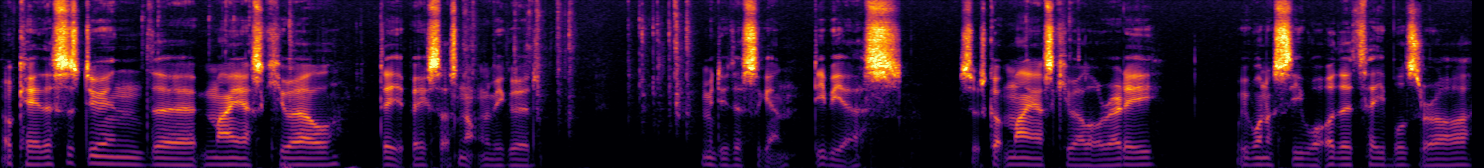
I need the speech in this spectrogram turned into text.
Okay, this is doing the MySQL database, that's not going to be good. Let me do this again. DBS. So it's got MySQL already. We want to see what other tables there are.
